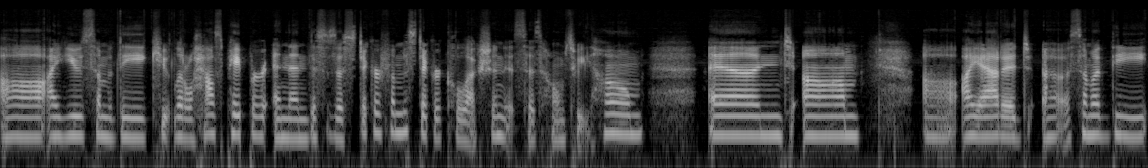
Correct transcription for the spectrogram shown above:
Uh, I used some of the cute little house paper and then this is a sticker from the sticker collection. It says Home Sweet Home and um, uh, I added uh, some of the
